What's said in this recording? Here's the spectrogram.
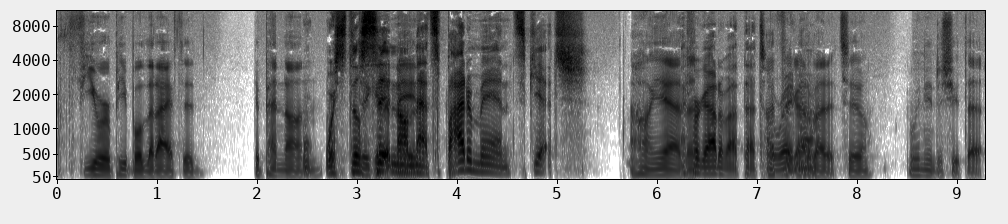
fewer people that I have to depend on. we're still to get it sitting on made. that Spider-Man sketch. Oh yeah, I that- forgot about that till I right forgot now. about it too. We need to shoot that.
